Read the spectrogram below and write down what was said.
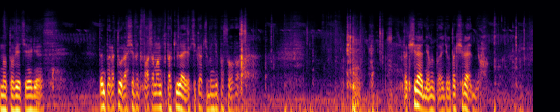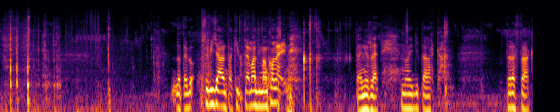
no to wiecie jak jest. Temperatura się wytwarza, mam tu taki lejek, ciekawe czy będzie pasował. Tak średnio bym powiedział, tak średnio. Dlatego przewidziałem taki temat i mam kolejny. Ten już lepiej. No i gitarka. Teraz tak.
